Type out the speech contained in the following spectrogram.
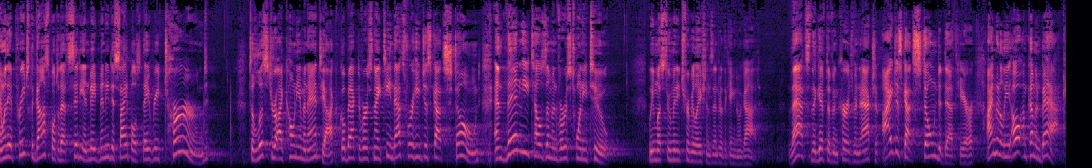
And when they had preached the gospel to that city and made many disciples, they returned to Lystra, Iconium, and Antioch. Go back to verse 19. That's where he just got stoned. And then he tells them in verse 22 we must through many tribulations enter the kingdom of God. That's the gift of encouragement and action. I just got stoned to death here. I'm going to leave. Oh, I'm coming back.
